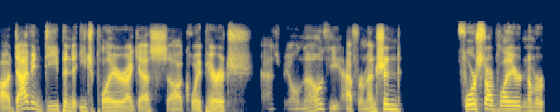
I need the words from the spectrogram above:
uh, diving deep into each player, I guess, uh, Koi Perich, as we all know, the aforementioned four star player, number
